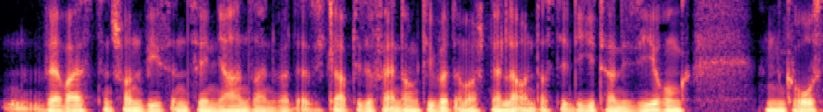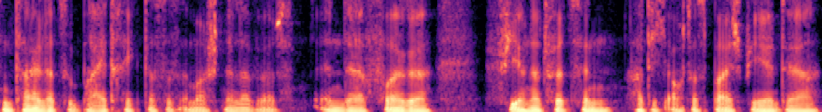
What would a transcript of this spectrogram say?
wer weiß denn schon, wie es in zehn Jahren sein wird. Also ich glaube, diese Veränderung, die wird immer schneller und dass die Digitalisierung einen großen Teil dazu beiträgt, dass es immer schneller wird. In der Folge 414 hatte ich auch das Beispiel der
